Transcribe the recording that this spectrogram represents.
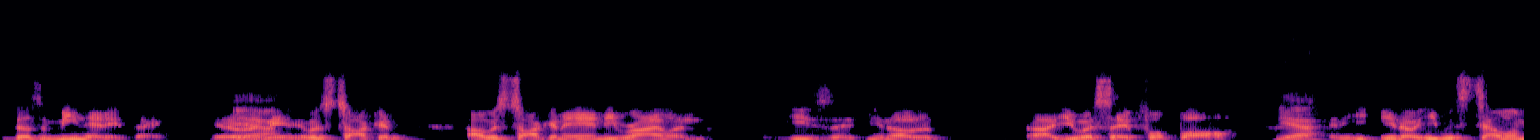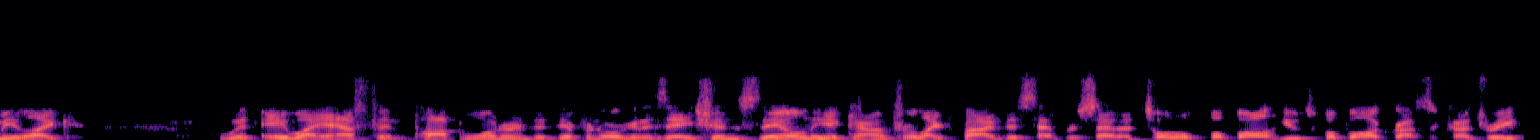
it doesn't mean anything. You know what I mean? It was talking. I was talking to Andy Ryland. He's a, you know uh, USA Football, yeah. and he you know he was telling me like with AYF and Pop Warner, the different organizations, they only account for like five to ten percent of total football, youth football across the country.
